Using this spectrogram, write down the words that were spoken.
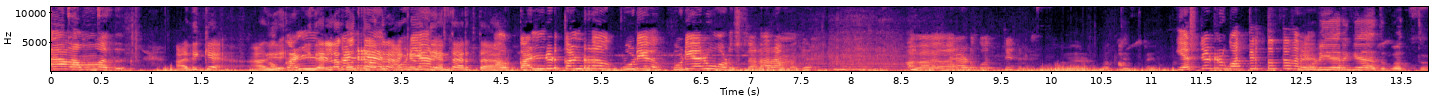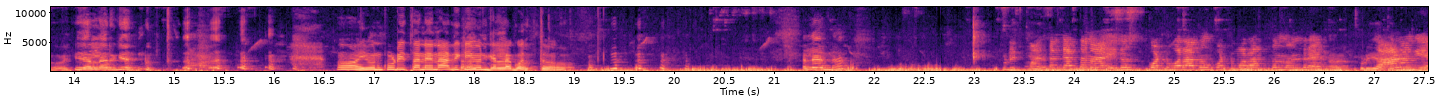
ಆಗಲ್ಲ ಅಮ್ಮದು ಅದಕ್ಕೆ ಅದು- ಇದೆಲ್ಲ ಗೊತ್ತು ಅಂದ್ರೆ ಹಾಕೊಂಡಿದ್ಯಾ ಅಂತ ಅರ್ಥ. ಅವ್ರು ಕಂಡು ಹಿಡ್ಕೊಂಡ್ರು ಕುಡಿಯ ಕುಡಿಯೋರು ಓಡಿಸ್ತಾರ ಆರಾಮಾಗಿ. ಅವಾಗ ಎರಡು ಗೊತ್ತಿದ್ರೆ. ಗೊತ್ತಿದ್ರೆ. ಎಷ್ಟು ಲೀಟ್ರ್ ಗೊತ್ತಿರ್ತದ್ರೆ ಕುಡಿಯೋರಿಗೆ ಅದು ಗೊತ್ತು. ಎಲ್ಲರಿಗೆ ಗೊತ್ತು. ಹಾ ಇವನ್ ಕುಡಿತಾನೇನ? ಅದಕ್ಕೆ ಇವನ್ಗೆಲ್ಲ ಗೊತ್ತು. ಅಲ್ಲ ಅಣ್ಣ? ಜತನ ಇದನ್ ಕೊಟ್ಟು ಬರ ಅದನ್ನ ಕೊಟ್ಟು ಬರ ಅಂತಂದ್ರೆ ಕುಡಿಯ ತಾಣಗೆ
